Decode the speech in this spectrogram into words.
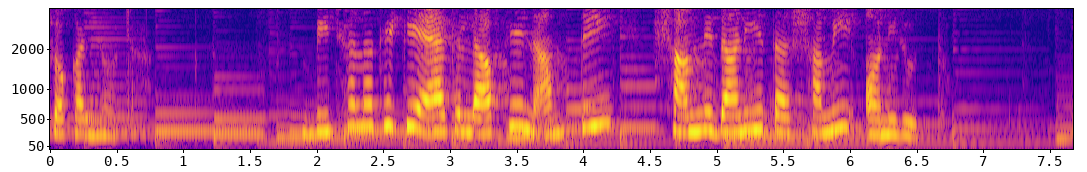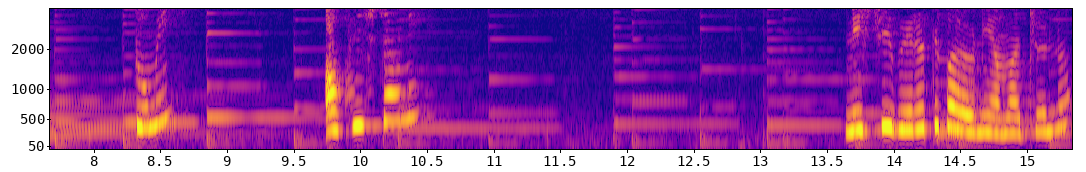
সকাল নটা। বিছানা থেকে এক লাফে নামতেই সামনে দাঁড়িয়ে তার স্বামী অনিরুদ্ধ। তুমি? অফিস যাওনি? নিশ্চয়ই বেরোতে পারোনি আমার জন্য?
